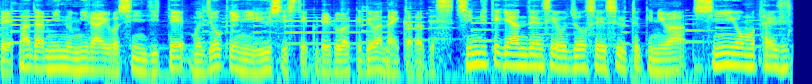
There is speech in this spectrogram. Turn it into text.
てまだ見ぬ未来を信じて無条件に融資してくれるわけではないからです。心理的安全性を醸成するときには信用も大切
